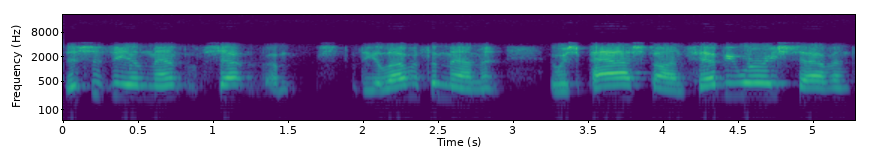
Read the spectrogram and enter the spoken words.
This is the, um, the 11th Amendment. It was passed on February 7th,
